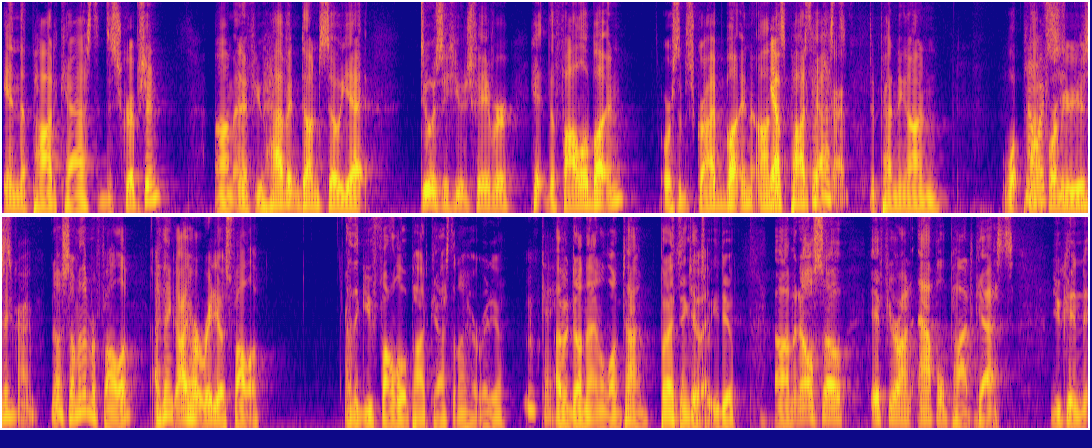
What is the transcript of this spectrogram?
in the podcast description. Um, and if you haven't done so yet, do us a huge favor hit the follow button or subscribe button on Yep, this podcast, subscribe. depending on what platform just you're using. subscribe. No, some of them are follow. I think iHeartRadio is follow. I think you follow a podcast on iHeartRadio. Okay. I haven't done that in a long time, but I think that's it. what you do. Um, and also, if you're on Apple Podcasts, you can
